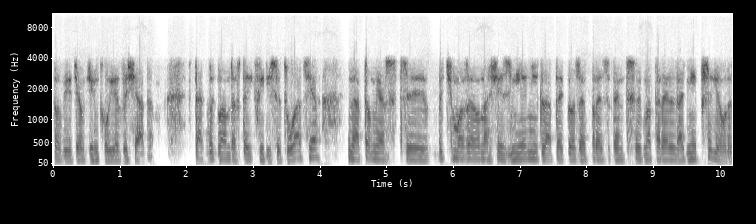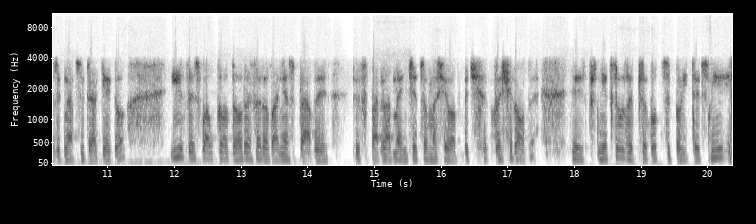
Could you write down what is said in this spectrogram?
powiedział dziękuję, wysiadam. Tak wygląda w tej chwili sytuacja, natomiast y, być może ona się zmieni, dlatego że prezydent Mattarella nie przyjął rezygnacji Draghiego i wysłał go do referowania sprawy w parlamencie, co ma się odbyć we środę. Y, niektórzy przywódcy polityczni,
